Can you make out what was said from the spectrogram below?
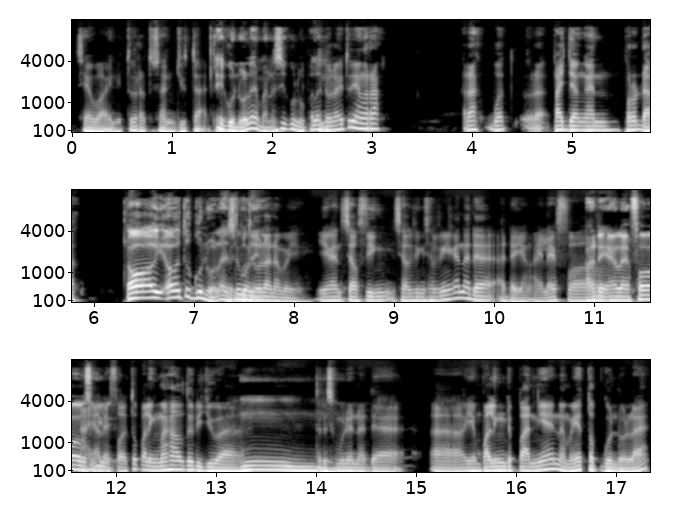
sewain itu ratusan juta. Eh, gondola yang mana sih? Gue lupa lagi. Gondola itu yang rak rak buat rak- pajangan produk. Oh, oh itu gondola itu sebetulnya. gondola namanya. Ya kan shelving shelving shelvingnya kan ada ada yang eye level. Ada yang level. Nah, eye level itu paling mahal tuh dijual. Hmm. Terus kemudian ada eh, yang paling depannya namanya top gondola.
